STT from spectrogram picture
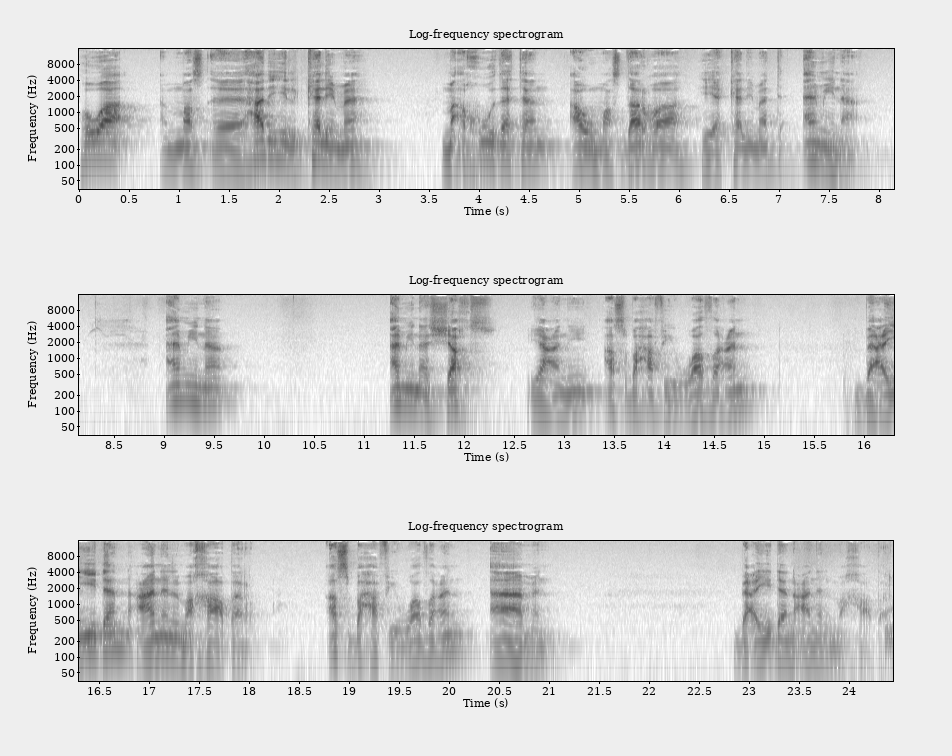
هو مص... آه هذه الكلمة مأخوذة أو مصدرها هي كلمة أمن أمن أمن الشخص يعني أصبح في وضع بعيدا عن المخاطر. أصبح في وضع آمن. بعيدا عن المخاطر.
